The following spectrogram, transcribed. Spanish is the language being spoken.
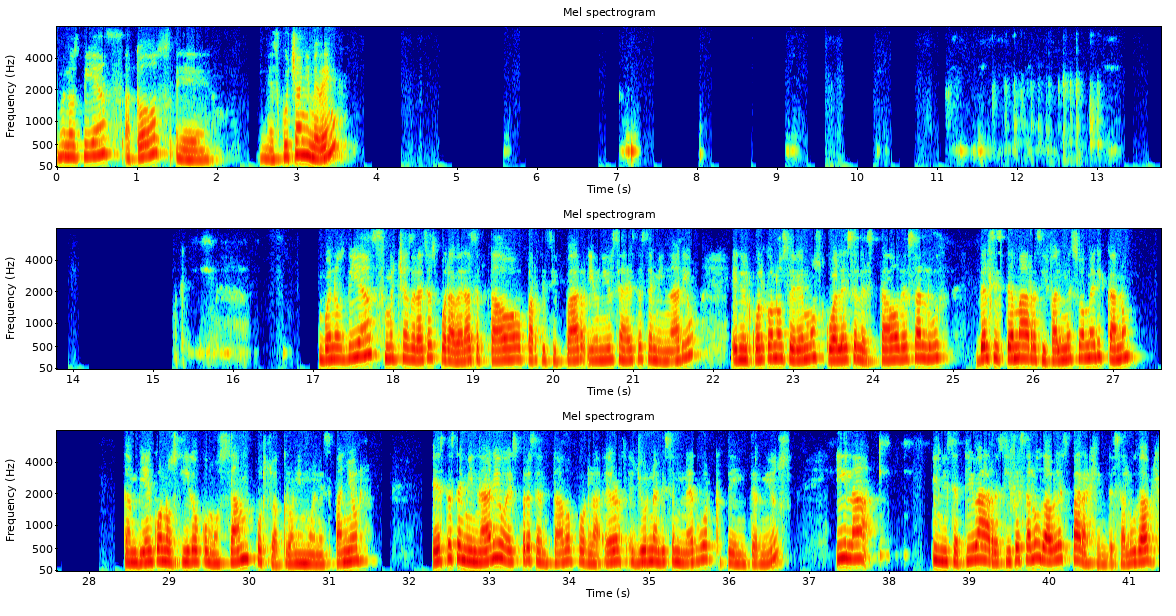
Buenos días a todos. Eh, ¿Me escuchan y me ven? Buenos días, muchas gracias por haber aceptado participar y unirse a este seminario en el cual conoceremos cuál es el estado de salud del sistema arrecifal mesoamericano, también conocido como SAM por su acrónimo en español. Este seminario es presentado por la Earth Journalism Network de Internews y la iniciativa Arrecifes Saludables para Gente Saludable.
